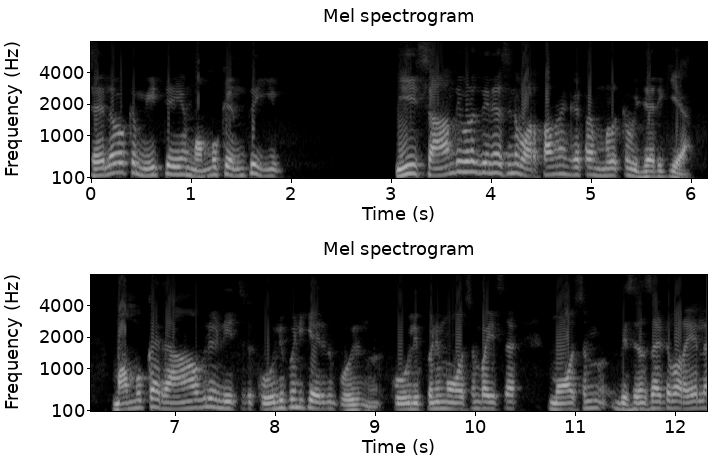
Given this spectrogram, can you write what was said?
ചെലവൊക്കെ മീറ്റ് ചെയ്യാൻ മമ്മൂക്ക് എന്ത് ചെയ്യും? ഈ ശാന്തിവിള ദിനേശിന്റെ വർത്തമാനം കേട്ട നമ്മളൊക്കെ വിചാരിക്കുക മമ്മൂക്ക രാവിലെ എണീച്ചിട്ട് കൂലിപ്പണിക്കായിരുന്നു പോയിരുന്നത്. കൂലിപ്പണി മോശം പൈസ മോശം ബിസിനസ് ആയിട്ട് പറയല്ല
